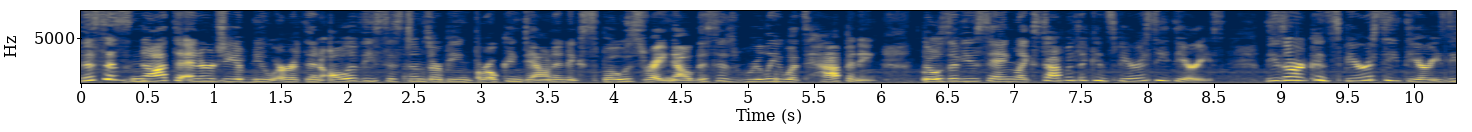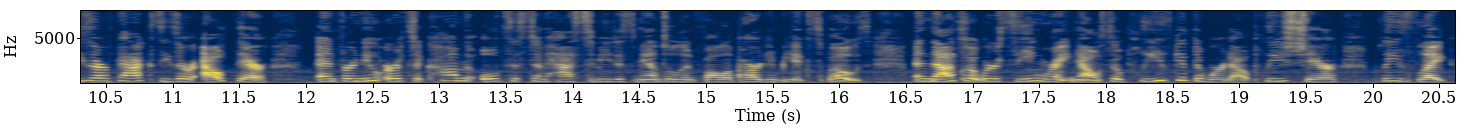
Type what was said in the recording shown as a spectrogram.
This is not the energy of New Earth, and all of these systems are being broken down and exposed right now. This is really what's happening. Those of you saying, like, stop with the conspiracy theories. These aren't conspiracy theories. These are facts. These are out there. And for New Earth to come, the old system has to be dismantled and fall apart and be exposed. And that's what we're seeing right now. So please get the word out. Please share. Please like,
